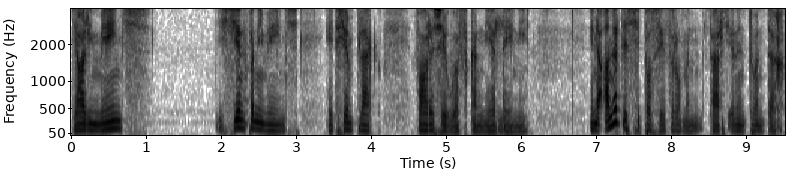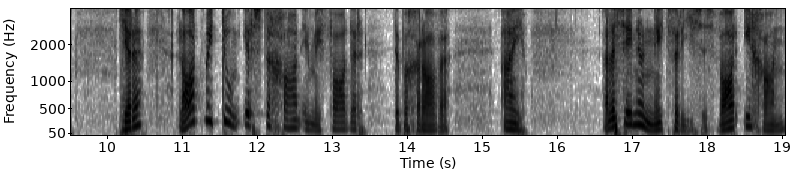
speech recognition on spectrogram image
Ja, die mens, die seun van die mens het geen plek waar hy sy hoof kan neerlê nie. En 'n ander disipel sê vir hom in vers 21: Here, laat my toe om eers te gaan en my vader te begrawe. Ai. Hulle sê nou net vir Jesus: Waar u gaan,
